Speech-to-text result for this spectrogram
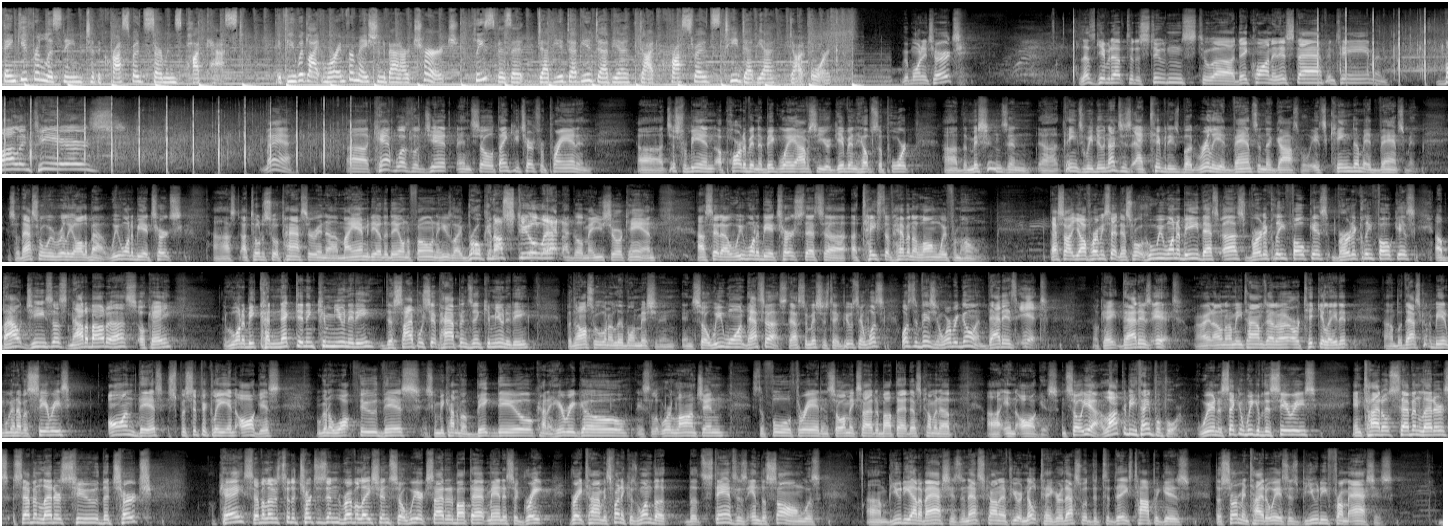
Thank you for listening to the Crossroads Sermons podcast. If you would like more information about our church, please visit www.crossroadstw.org. Good morning, church. Let's give it up to the students, to uh, Daquan and his staff and team, and volunteers. Man, uh, camp was legit, and so thank you, church, for praying and uh, just for being a part of it in a big way. Obviously, you're giving help support uh, the missions and uh, things we do, not just activities, but really advancing the gospel. It's kingdom advancement. So that's what we're really all about. We want to be a church. Uh, I told this to a pastor in uh, Miami the other day on the phone, and he was like, Bro, can I steal that? I go, Man, you sure can. I said, uh, We want to be a church that's a taste of heaven a long way from home. That's all y'all heard me say. That's who we want to be. That's us, vertically focused, vertically focused about Jesus, not about us, okay? We want to be connected in community. Discipleship happens in community, but then also we want to live on mission. And, and so we want, that's us. That's the mission statement. People say, what's, what's the vision? Where are we going? That is it. Okay, that is it. All right, I don't know how many times I articulate it, um, but that's going to be it. We're going to have a series on this specifically in August. We're going to walk through this. It's going to be kind of a big deal. Kind of here we go. It's, we're launching. It's the full thread, and so I'm excited about that. That's coming up uh, in August. And so, yeah, a lot to be thankful for. We're in the second week of this series entitled Seven Letters, Seven Letters to the Church. Okay, seven letters to the churches in Revelation. So we're excited about that. Man, it's a great, great time. It's funny because one of the, the stanzas in the song was um, Beauty Out of Ashes. And that's kind of, if you're a note taker, that's what the, today's topic is. The sermon title is, is Beauty from Ashes.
